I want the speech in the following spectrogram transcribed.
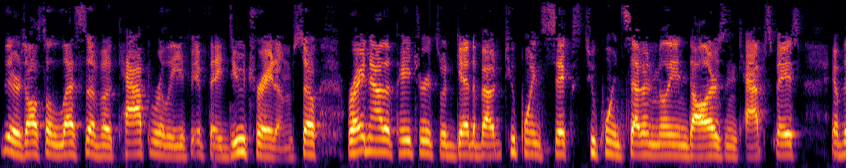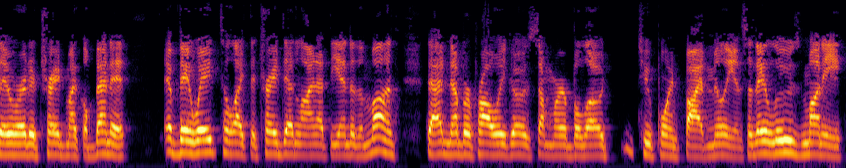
there's also less of a cap relief if they do trade him. So right now the Patriots would get about 2.6, 2.7 million dollars in cap space if they were to trade Michael Bennett if they wait till like the trade deadline at the end of the month, that number probably goes somewhere below 2.5 million. So they lose money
